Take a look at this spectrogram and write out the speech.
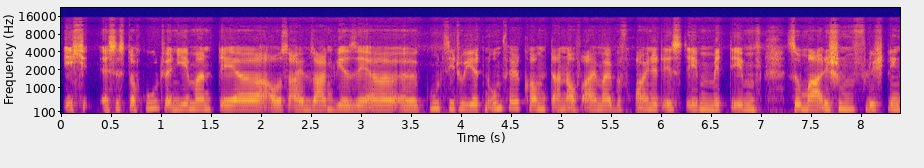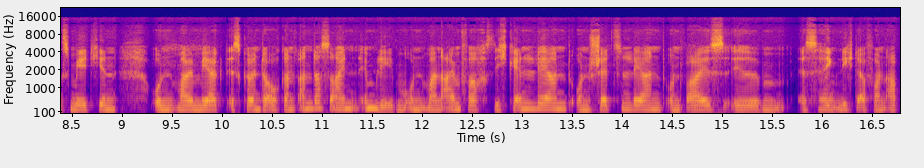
ich, es ist doch gut, wenn jemand, der aus einem, sagen wir, sehr äh, gut situierten Umfeld kommt, dann auf einmal befreundet ist, eben mit dem somalischen Flüchtlingsmädchen und mal merkt, es könnte auch ganz anders sein im Leben. Und man einfach sich kennenlernt und schätzen lernt und weiß, ähm, es hängt nicht davon ab,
